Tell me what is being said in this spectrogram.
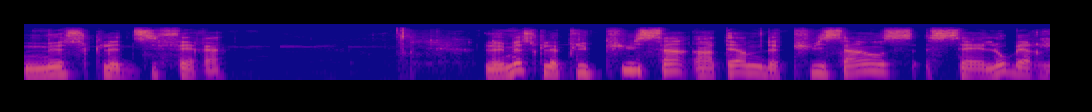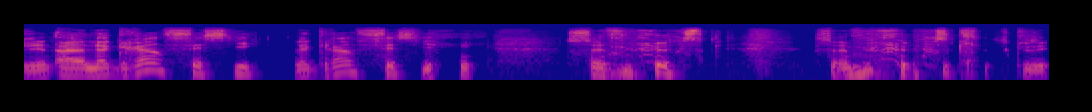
muscles différents. Le muscle le plus puissant en termes de puissance, c'est l'aubergine, euh, le grand fessier. Le grand fessier. Ce muscle, ce muscle, excusez,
